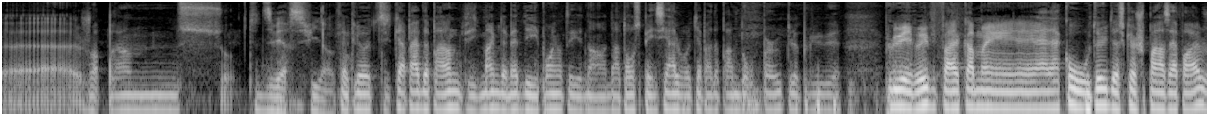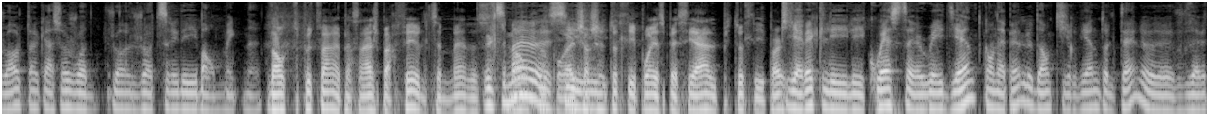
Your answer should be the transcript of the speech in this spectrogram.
euh, je vais prendre ça. Tu diversifies dans le fond. Fait que là, tu es capable de prendre, puis même de mettre des points dans, ton spécial, tu es capable de prendre d'autres perks là, plus, euh, plus élevés, puis faire comme un, à la côté de ce que je pensais faire. Genre, tant qu'à ça, je vais, je, vais, je vais tirer des bombes maintenant. Donc, tu peux te faire un personnage parfait, ultimement. Là, Ultimement, montes, là, pour c'est- aller chercher tous les points spéciaux puis tous les perks. Puis avec les, les quests euh, Radiant qu'on appelle, là, donc qui reviennent tout le temps, là, vous avez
